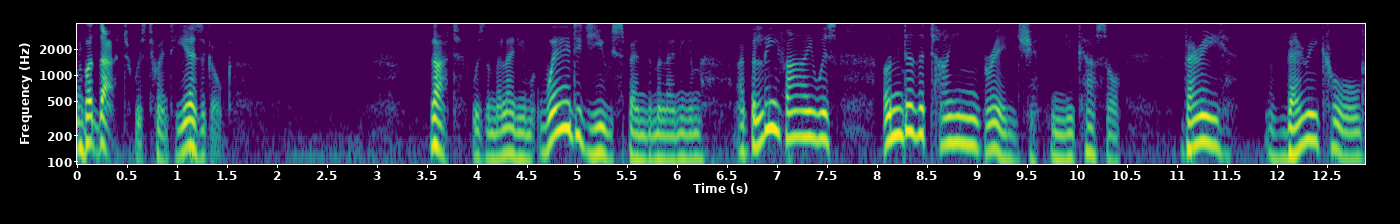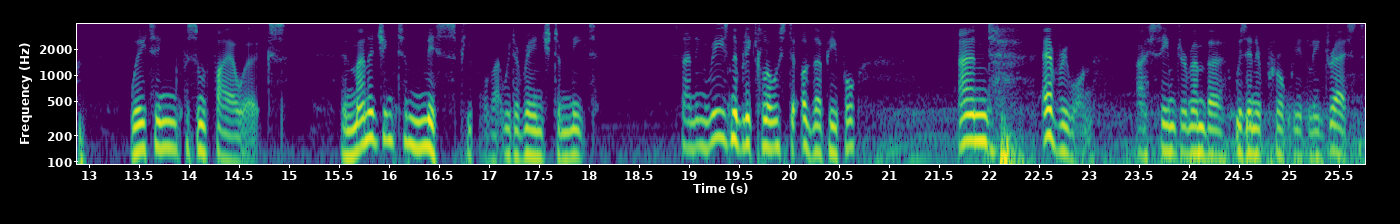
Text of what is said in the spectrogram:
But that was 20 years ago. That was the millennium. Where did you spend the millennium? I believe I was under the Tyne Bridge in Newcastle, very, very cold, waiting for some fireworks, and managing to miss people that we'd arranged to meet, standing reasonably close to other people, and everyone, I seem to remember, was inappropriately dressed.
